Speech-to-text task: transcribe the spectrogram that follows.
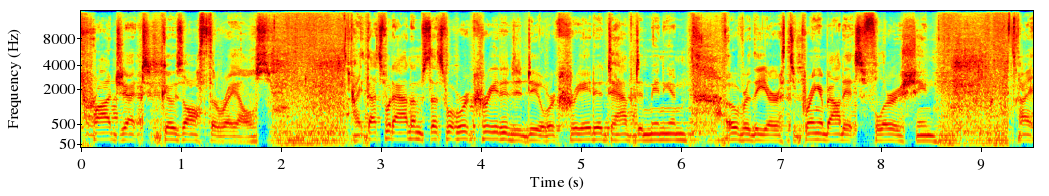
project goes off the rails. Right, that's what Adam's, that's what we're created to do. We're created to have dominion over the earth, to bring about its flourishing. Right,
